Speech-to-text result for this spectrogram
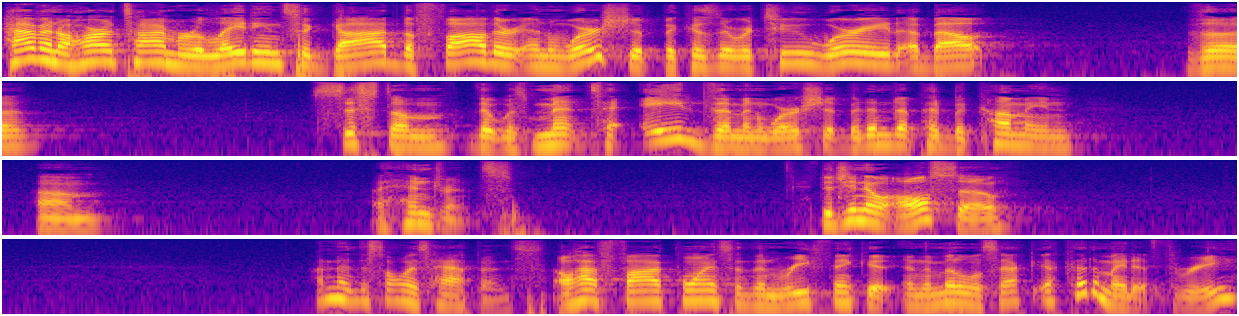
having a hard time relating to God the Father in worship because they were too worried about the system that was meant to aid them in worship, but ended up had becoming um, a hindrance. Did you know also? I know this always happens. I'll have five points and then rethink it in the middle and say, I could have made it three.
